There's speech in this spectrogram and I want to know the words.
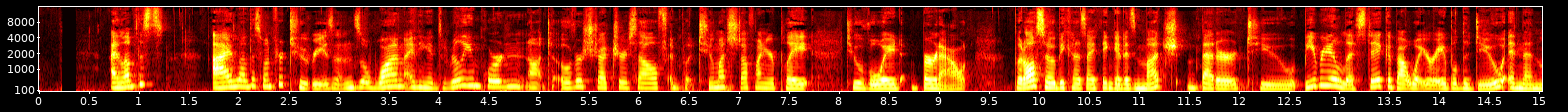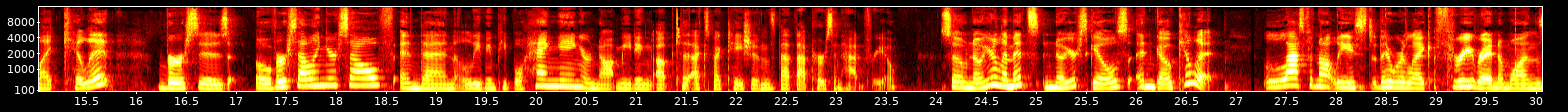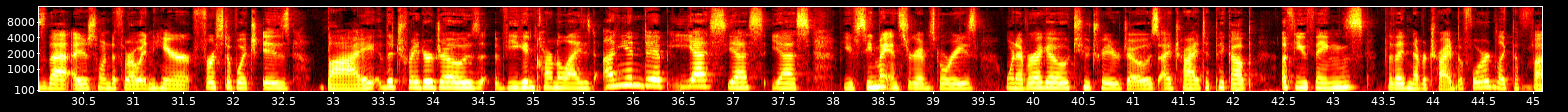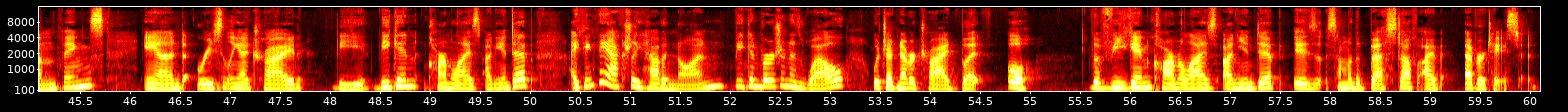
I love this I love this one for two reasons. One, I think it's really important not to overstretch yourself and put too much stuff on your plate to avoid burnout, but also because I think it is much better to be realistic about what you're able to do and then like kill it versus overselling yourself and then leaving people hanging or not meeting up to the expectations that that person had for you. So know your limits, know your skills, and go kill it. Last but not least, there were like three random ones that I just wanted to throw in here. First of which is buy the Trader Joe's vegan caramelized onion dip. Yes, yes, yes. You've seen my Instagram stories. Whenever I go to Trader Joe's, I try to pick up a few things that I'd never tried before, like the fun things. And recently I tried the vegan caramelized onion dip. I think they actually have a non vegan version as well, which I've never tried, but oh, the vegan caramelized onion dip is some of the best stuff I've ever tasted.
